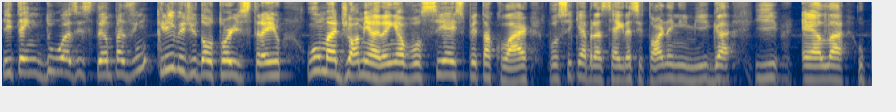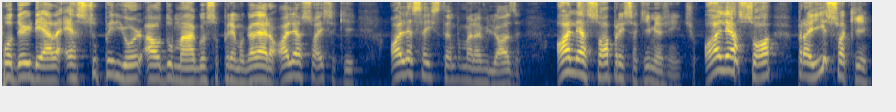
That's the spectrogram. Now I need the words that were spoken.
e tem duas estampas incríveis de Doutor Estranho, uma de Homem-Aranha, você é espetacular, você quebra as regras, se torna inimiga e ela, o poder dela é superior ao do Mago Supremo. Galera, olha só isso aqui, olha essa estampa maravilhosa. Olha só pra isso aqui, minha gente. Olha só pra isso aqui.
